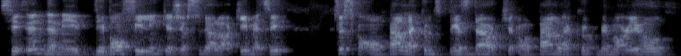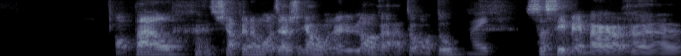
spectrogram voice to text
c'est une de mes des bons feelings que j'ai reçus dans le hockey. Mais tu sais, tout ce qu'on parle de la Coupe du Président, on parle de la Coupe Memorial, on parle du championnat mondial junior, on a eu l'or à Toronto. Ça, c'est mes meilleurs euh,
